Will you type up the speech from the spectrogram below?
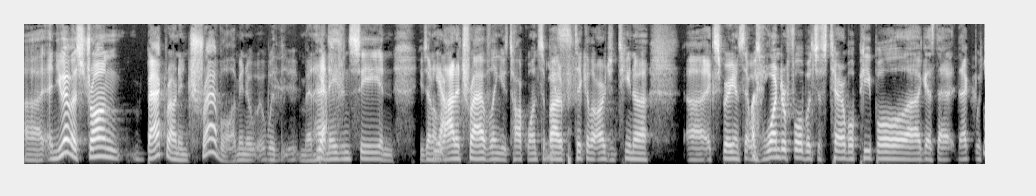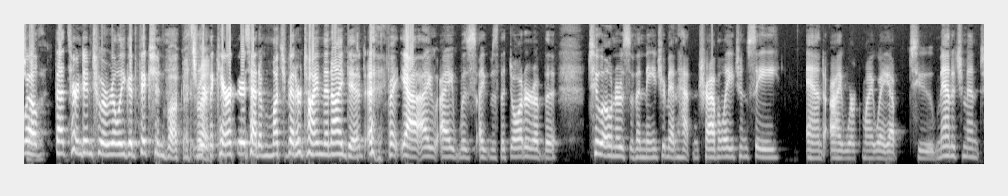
Uh, and you have a strong background in travel. I mean, with Manhattan yes. Agency, and you've done a yeah. lot of traveling. You talk once about yes. a particular Argentina uh, experience that was wonderful, but just terrible people. Uh, I guess that that. well, that turned into a really good fiction book That's where right. the characters had a much better time than I did. but yeah, I, I was I was the daughter of the two owners of a major Manhattan travel agency, and I worked my way up to management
